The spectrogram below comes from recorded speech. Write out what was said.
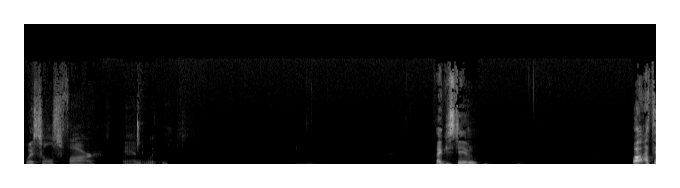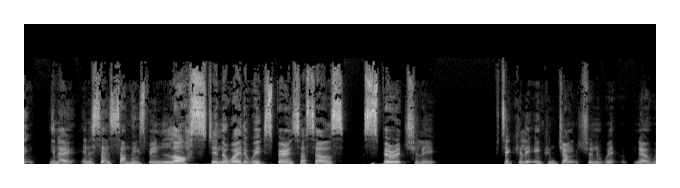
whistles far and wee. Thank you, Stephen. Well, I think, you know, in a sense, something's been lost in the way that we experience ourselves spiritually, particularly in conjunction with, you know,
